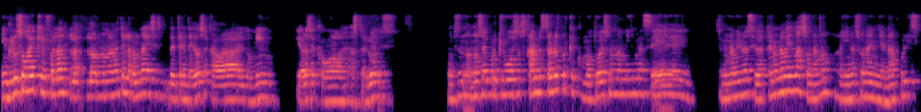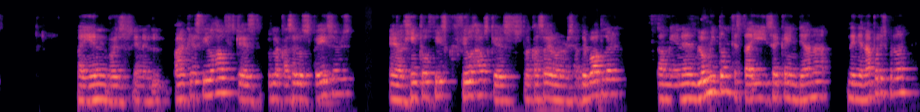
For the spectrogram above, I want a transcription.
Incluso hoy que fue la, normalmente la ronda de 32 se acaba el domingo y ahora se acabó hasta el lunes. Entonces no, no sé por qué hubo esos cambios, tal vez porque como todo es en una misma sede, en una misma ciudad, en una misma zona, ¿no? En la zona de Indianápolis, ahí en, pues, en el Pancras Fieldhouse, que es pues, la casa de los Pacers, en el Hinkle Fieldhouse, que es la casa de la Universidad de Butler, también en Bloomington, que está ahí cerca de Indiana, de Indianápolis, perdón,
